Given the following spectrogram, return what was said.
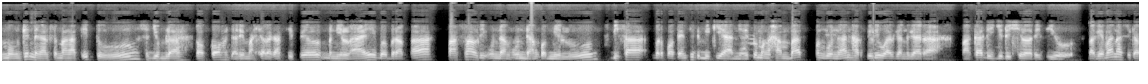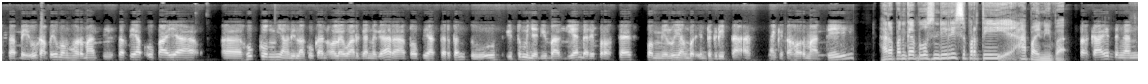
Mungkin dengan semangat itu, sejumlah tokoh dari masyarakat sipil menilai beberapa pasal di Undang-Undang Pemilu bisa berpotensi demikian, yaitu menghambat penggunaan hak pilih warga negara. Maka di judicial review. Bagaimana sikap KPU? KPU menghormati setiap upaya uh, hukum yang dilakukan oleh warga negara atau pihak tertentu itu menjadi bagian dari proses pemilu yang berintegritas. Nah, kita hormati Harapan KPU sendiri seperti apa ini Pak? Terkait dengan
